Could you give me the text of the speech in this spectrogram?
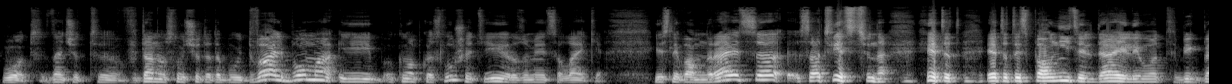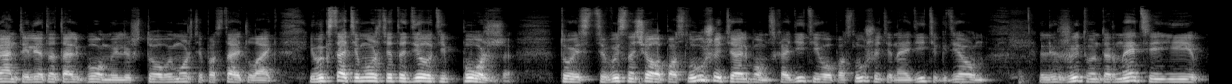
Вот, значит, в данном случае вот это будет два альбома и кнопка слушать и, разумеется, лайки. Если вам нравится, соответственно, этот, этот исполнитель, да, или вот Big Band, или этот альбом, или что, вы можете поставить лайк. И вы, кстати, можете это делать и позже. То есть вы сначала послушайте альбом, сходите его послушайте, найдите, где он лежит в интернете и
